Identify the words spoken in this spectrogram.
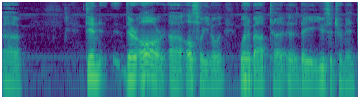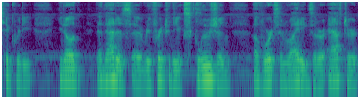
Uh, then there are uh, also, you know, what about, uh, they use the term antiquity, you know, and that is uh, referring to the exclusion of works and writings that are after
